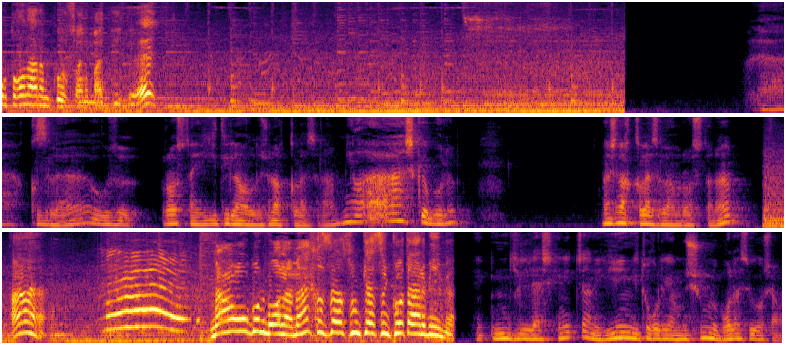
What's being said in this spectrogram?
o'rtoqlarim ko'rsa nima deydi ey qizlar o'zi rostdan yigitinglar oldida shunaqa qilasizlarmi milashka bo'lib mana shunaqa qilasizlarmi rostdan a ha? Man o'g'il bolaman qizlar sumkasini ko'tarmayman. Ingillashgan echani yangi tug'ilgan mushumni bolasiga o'xshab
